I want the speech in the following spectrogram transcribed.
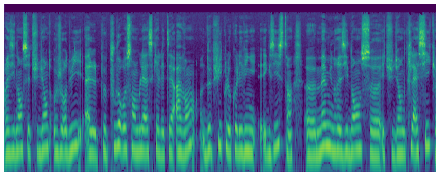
résidence étudiante aujourd'hui, elle peut plus ressembler à ce qu'elle était avant. Depuis que le co-living existe, euh, même une résidence étudiante classique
